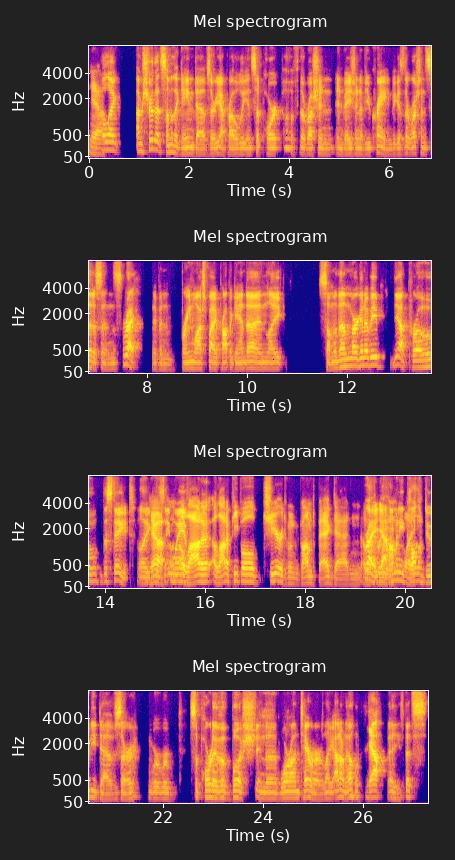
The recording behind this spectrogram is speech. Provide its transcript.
Yeah. Well, like I'm sure that some of the game devs are, yeah, probably in support of the Russian invasion of Ukraine because they're Russian citizens. Right. They've been brainwashed by propaganda and like some of them are gonna be yeah pro the state. Like yeah, the same a- way a if- lot of a lot of people cheered when we bombed Baghdad. And oh right yeah how many like, call of duty devs are were, were supportive of bush in the war on terror? Like i don't know. Yeah. that's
